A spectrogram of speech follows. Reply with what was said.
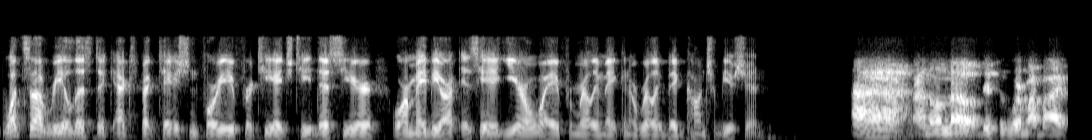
What's a realistic expectation for you for THT this year, or maybe are, is he a year away from really making a really big contribution? Ah, I don't know. This is where my bias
